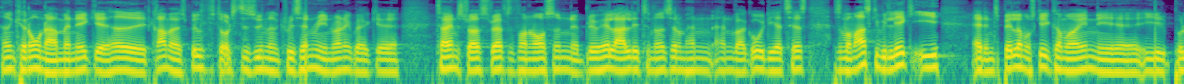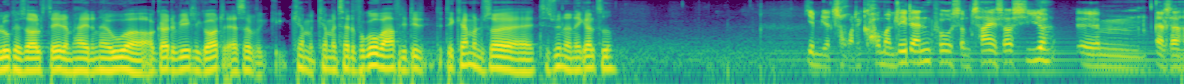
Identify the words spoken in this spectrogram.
havde en kanonarm, men ikke havde et gram af spilforståelse til synligheden. Chris Henry, en running back, øh, Titans draftet for nogle år siden, blev heller aldrig til noget, selvom han, han var god i de her test. Altså, hvor meget skal vi lægge i, at en spiller måske kommer ind i, i på Lucas Oil Stadium her i den her uge og, og gør det virkelig godt? Altså, kan, man, kan man tage det for gode varer? Fordi det, det kan man jo så øh, til synligheden ikke altid. Jamen, jeg tror, det kommer lidt an på, som Thijs også siger. Øhm, altså,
